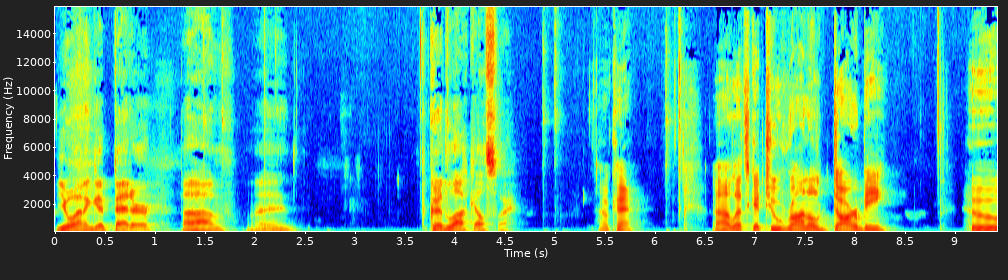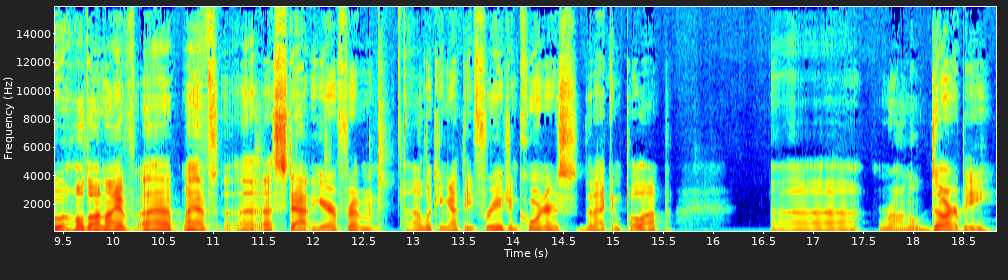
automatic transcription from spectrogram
you want to get better. Um, good luck elsewhere. Okay, uh, let's get to Ronald Darby, who hold on, I have uh, I have a, a stat here from uh, looking at the free agent corners that I can pull up. Uh, Ronald Darby.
